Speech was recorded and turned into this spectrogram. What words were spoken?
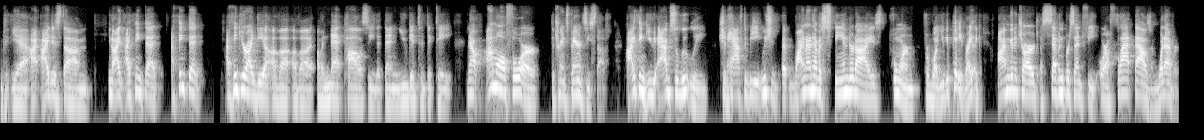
yeah. I, I just, um, you know, I, I think that, I think that, I think your idea of a, of a, of a net policy that then you get to dictate. Now, I'm all for the transparency stuff. I think you absolutely should have to be, we should, uh, why not have a standardized form for what you get paid, right? Like I'm going to charge a 7% fee or a flat thousand, whatever.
